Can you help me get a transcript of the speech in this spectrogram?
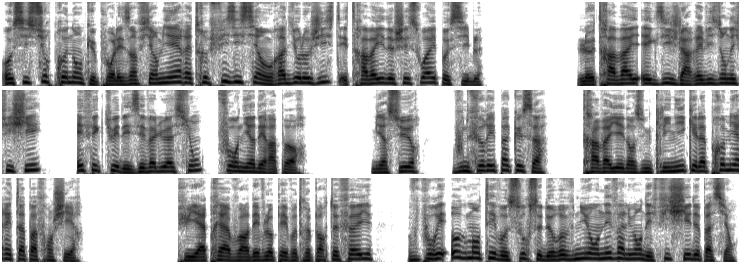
aussi surprenant que pour les infirmières, être physicien ou radiologiste et travailler de chez soi est possible. Le travail exige la révision des fichiers, effectuer des évaluations, fournir des rapports. Bien sûr, vous ne ferez pas que ça. Travailler dans une clinique est la première étape à franchir. Puis après avoir développé votre portefeuille, vous pourrez augmenter vos sources de revenus en évaluant des fichiers de patients.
